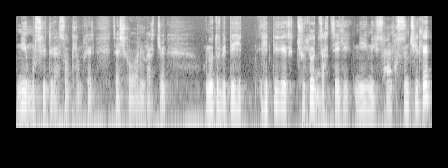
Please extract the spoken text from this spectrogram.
хүний мэс гэдэг асуудал үнэхээр зайшгүй уран гарч байна. Өнөөдөр бид хэдийгээр чөлөө зах зээлийг нийгмийг сонгосон ч гэлээ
